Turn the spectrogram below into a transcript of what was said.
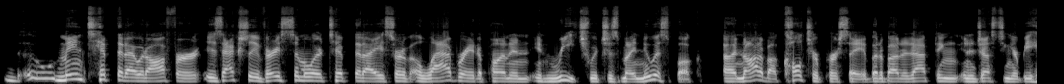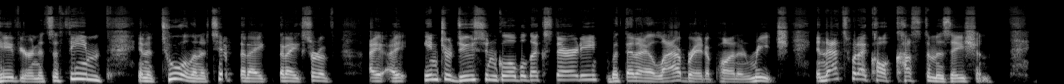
The main tip that I would offer is actually a very similar tip that I sort of elaborate upon in, in Reach, which is my newest book, uh, not about culture per se, but about adapting and adjusting your behavior. And it's a theme and a tool and a tip that I that I sort of I, I introduce in Global Dexterity, but then I elaborate upon and Reach. And that's what I call customization.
